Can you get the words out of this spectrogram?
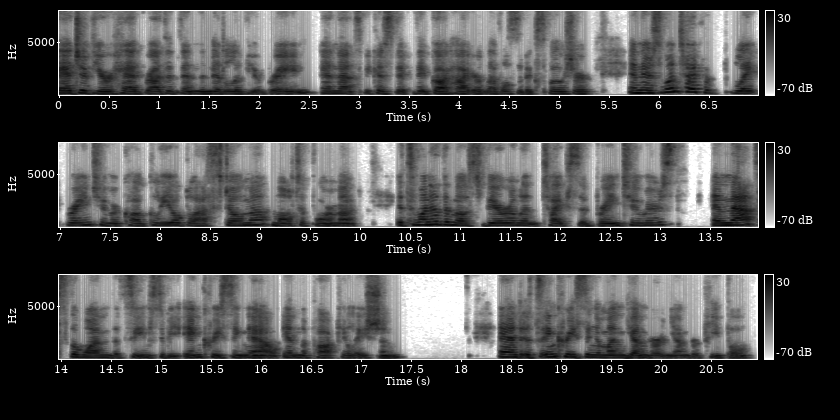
edge of your head rather than the middle of your brain. And that's because they've got higher levels of exposure. And there's one type of brain tumor called glioblastoma multiforme. It's one of the most virulent types of brain tumors. And that's the one that seems to be increasing now in the population. And it's increasing among younger and younger people.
